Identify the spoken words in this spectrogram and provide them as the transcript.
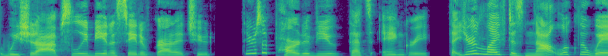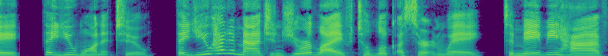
we should absolutely be in a state of gratitude. There's a part of you that's angry that your life does not look the way that you want it to, that you had imagined your life to look a certain way, to maybe have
